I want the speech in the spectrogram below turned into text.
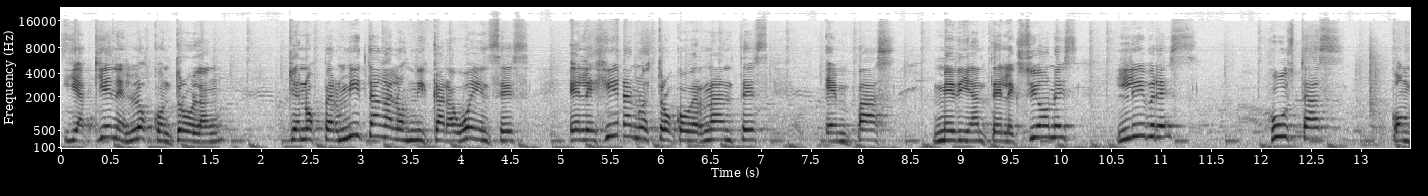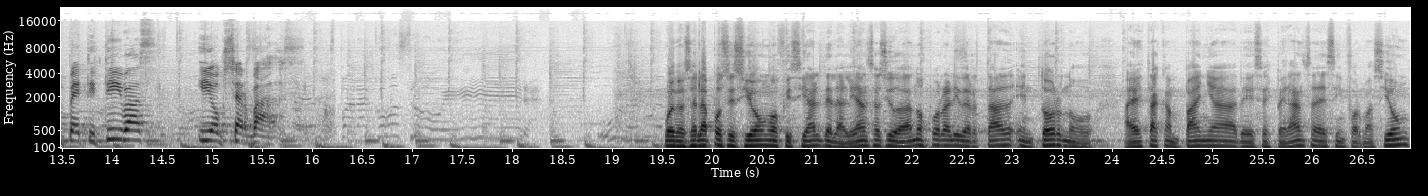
y a quienes los controlan que nos permitan a los nicaragüenses elegir a nuestros gobernantes en paz mediante elecciones libres, justas, competitivas y observadas. Bueno, esa es la posición oficial de la Alianza Ciudadanos por la Libertad en torno a esta campaña de desesperanza, desinformación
